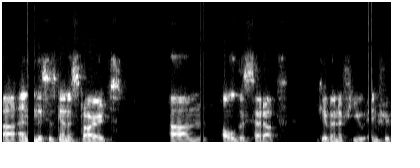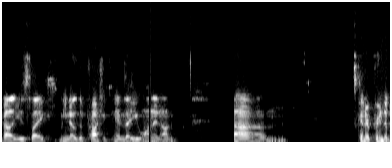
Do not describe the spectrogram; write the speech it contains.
Uh, and this is going to start um, all the setup given a few entry values like you know the project name that you want it on. Um, it's going to print a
